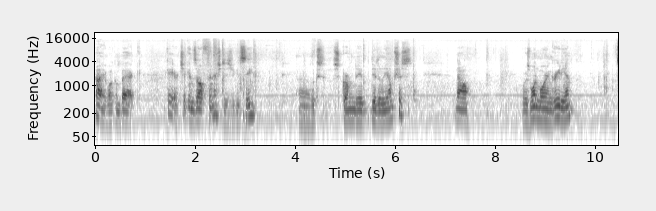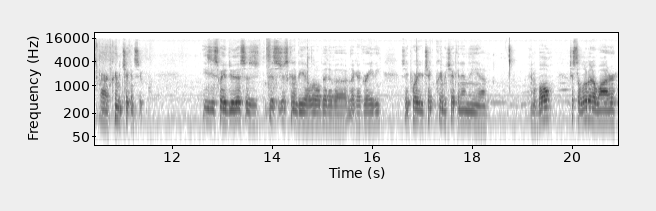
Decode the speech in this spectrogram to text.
Hi, welcome back. Okay, our chicken's all finished, as you can see. Uh, looks scrum-diddly-umptious. Now, there was one more ingredient, our creamy chicken soup. Easiest way to do this is, this is just going to be a little bit of a, like a gravy. So you pour your cream of chicken in the, uh, in a bowl, just a little bit of water.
